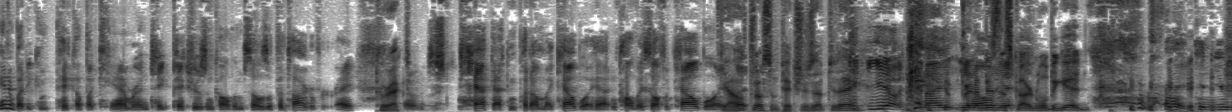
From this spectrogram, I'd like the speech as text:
anybody can pick up a camera and take pictures and call themselves a photographer, right? Correct. Um, just, heck, I can put on my cowboy hat and call myself a cowboy. Yeah, I'll throw some pictures up today. You know, can I print know, a business it, card and we'll be good. right? Can you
